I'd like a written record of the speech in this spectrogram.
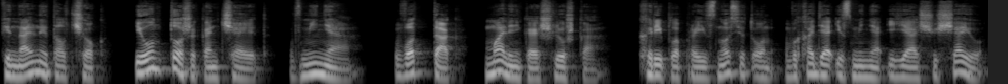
Финальный толчок, и он тоже кончает. В меня. Вот так, маленькая шлюшка. Хрипло произносит он, выходя из меня, и я ощущаю,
